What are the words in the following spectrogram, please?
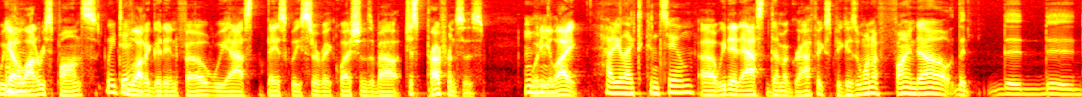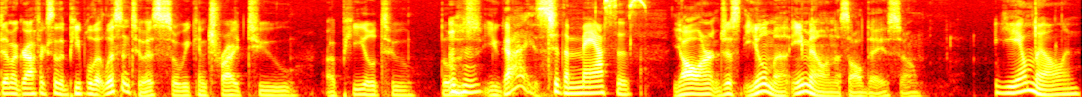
We got a mm-hmm. lot of response. We did. a lot of good info. We asked basically survey questions about just preferences. What do you mm-hmm. like? How do you like to consume? Uh, we did ask demographics because we want to find out the, the the demographics of the people that listen to us, so we can try to appeal to those mm-hmm. you guys. To the masses. Y'all aren't just email, emailing us all day, so melon.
